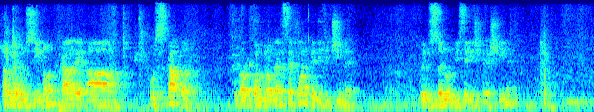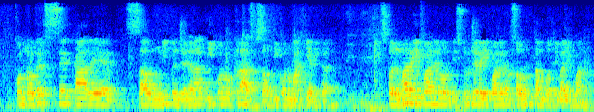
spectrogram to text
Și anume un sinod care a pus capăt unor controverse foarte dificile în sânul Bisericii creștine, controverse care s-au numit în general iconoclazm sau iconomachie, adică sfărâmarea icoanelor, distrugerea icoanelor sau lupta împotriva icoanelor.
